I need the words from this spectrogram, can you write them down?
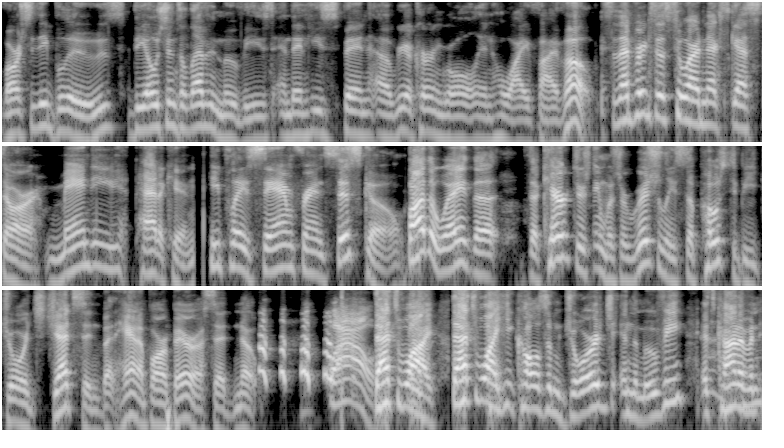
Varsity Blues, the Ocean's Eleven movies, and then he's been a reoccurring role in Hawaii Five-O. So that brings us to our next guest star, Mandy Patinkin. He plays San Francisco. By the way, the the character's name was originally supposed to be George Jetson, but Hanna Barbera said no. wow. That's why. That's why he calls him George in the movie. It's kind of an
